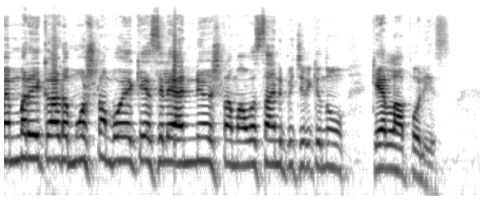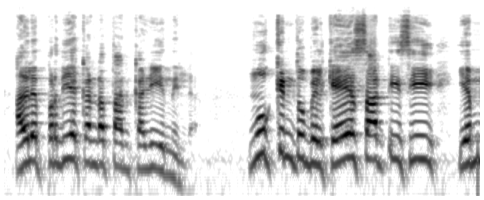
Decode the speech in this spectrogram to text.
മെമ്മറി കാർഡ് മോഷണം പോയ കേസിലെ അന്വേഷണം അവസാനിപ്പിച്ചിരിക്കുന്നു കേരള പോലീസ്. അതിൽ പ്രതിയെ കണ്ടെത്താൻ കഴിയുന്നില്ല. മൂക്കിൻ തുമ്പിൽ K S R T C M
